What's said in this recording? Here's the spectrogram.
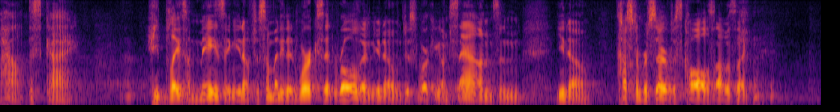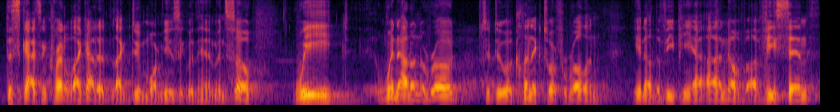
wow, this guy, he plays amazing, you know, for somebody that works at Roland, you know, just working on sounds and, you know, customer service calls. I was like, this guy's incredible. I got to like do more music with him. And so we went out on the road to do a clinic tour for Roland, you know, the VPN, uh, no, uh, V-Synth,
